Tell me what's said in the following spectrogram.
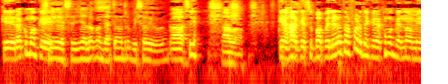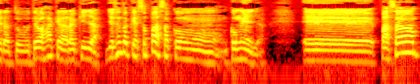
que era como que... Sí, ese ya lo contaste en otro episodio. Ah, sí. Ah, bueno. Que, ajá, que su papel era tan fuerte que es como que no, mira, tú te vas a quedar aquí ya. Yo siento que eso pasa con, con ella. Eh, pasa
